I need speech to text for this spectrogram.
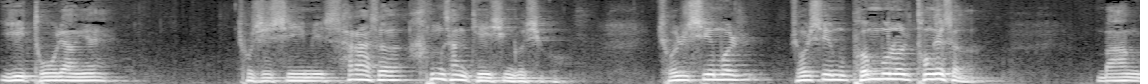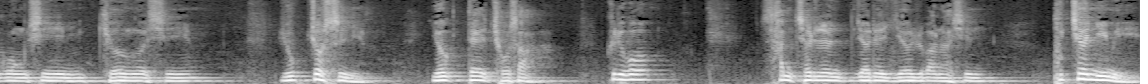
이 도량에 조실스님이 살아서 항상 계신 것이고 졸심을 졸심 법문을 통해서 망공스님, 경어 스님, 육조 스님, 역대 조사 그리고 삼천년 전에 열반하신 부처님이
